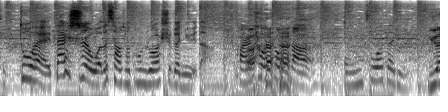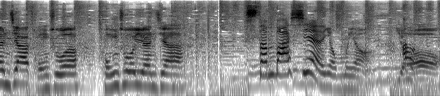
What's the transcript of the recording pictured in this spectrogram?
情？对，但是我的小学同桌是个女的，传说中的 同桌的你，冤家同桌，同桌冤家三八线有木有？有。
